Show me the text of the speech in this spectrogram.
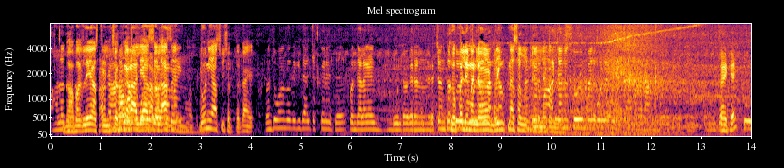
हलत. घाबरले असतील हा, चक्कर आले असेल असं. दोन्ही असू शकतं काय पण तो म्हणत होता की त्याला चक्कर येतं पण त्याला काय बोलता वगैरे नाही. त्याच्यानंतर तो येऊन म्हणल्यावर ड्रिंक. नसेल नंतर केलेलं मग एखाद्या अचानक तो येऊन पहिले बोलला की काय मला भांडण वगैरे करायचं. नंतर काय काय? तो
